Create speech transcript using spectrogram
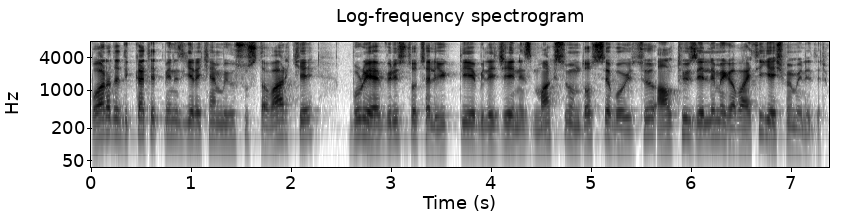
Bu arada dikkat etmeniz gereken bir husus da var ki buraya virüs totali yükleyebileceğiniz maksimum dosya boyutu 650 MB'ı geçmemelidir.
